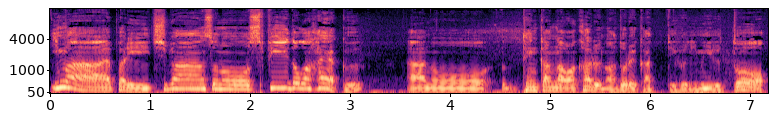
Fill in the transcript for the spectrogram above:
今、やっぱり一番そのスピードが速く、あの、転換がわかるのはどれかっていうふうに見ると、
